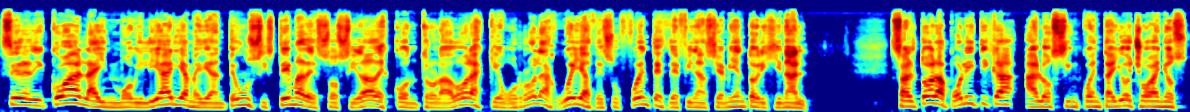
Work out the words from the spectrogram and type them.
se dedicó a la inmobiliaria mediante un sistema de sociedades controladoras que borró las huellas de sus fuentes de financiamiento original. Saltó a la política a los 58 años,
